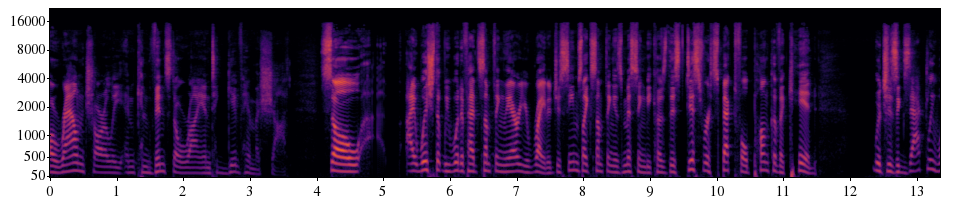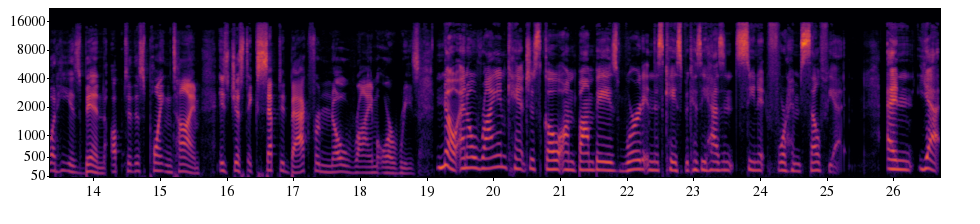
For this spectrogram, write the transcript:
around Charlie and convinced Orion to give him a shot. So I wish that we would have had something there. You're right. It just seems like something is missing because this disrespectful punk of a kid, which is exactly what he has been up to this point in time, is just accepted back for no rhyme or reason. No, and Orion can't just go on Bombay's word in this case because he hasn't seen it for himself yet. And yeah,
